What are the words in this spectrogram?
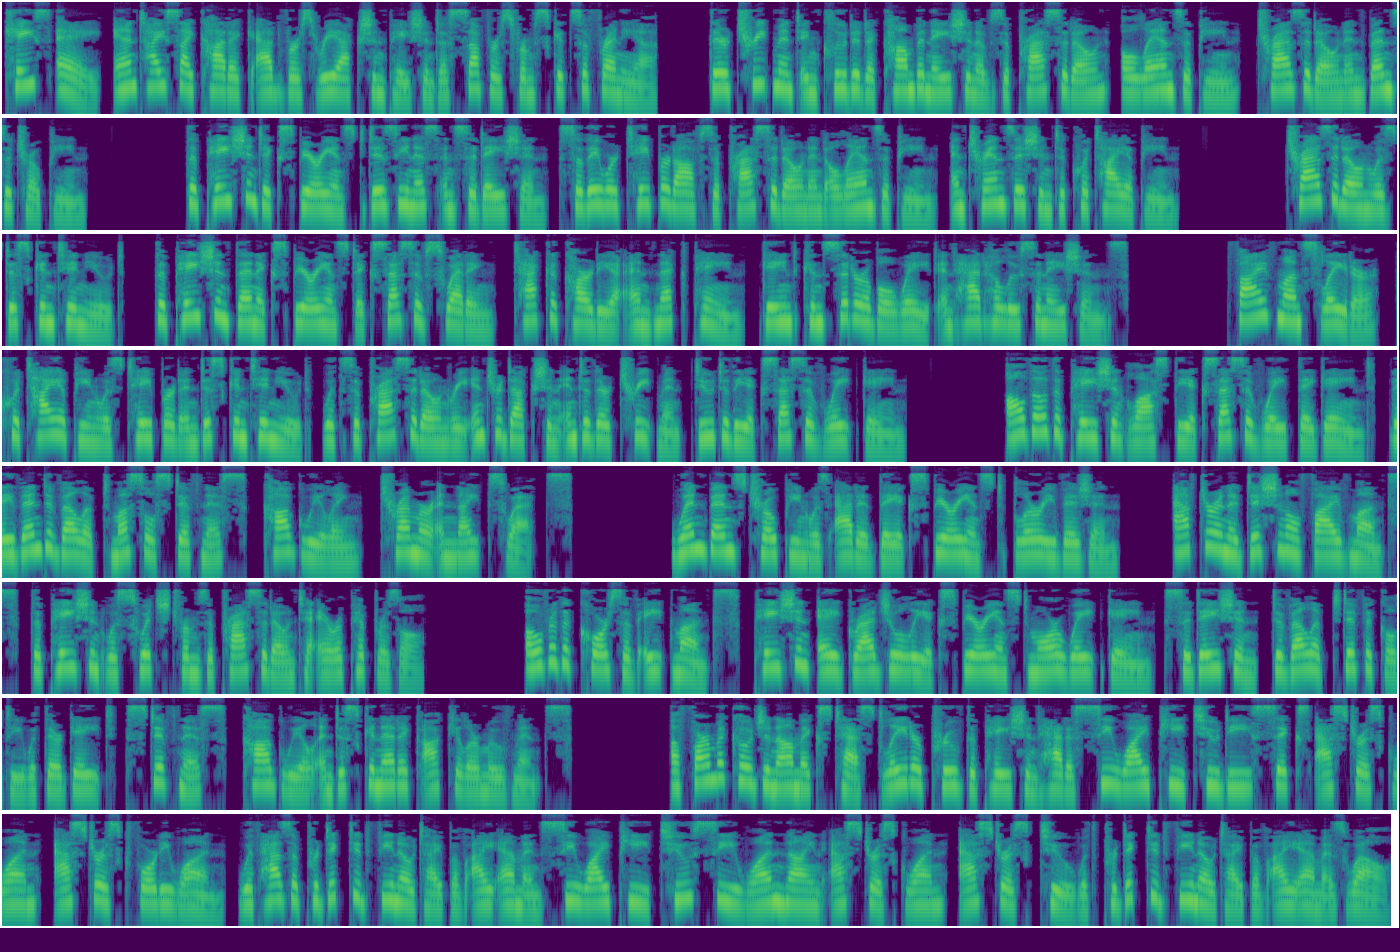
Case A, antipsychotic adverse reaction patient A suffers from schizophrenia. Their treatment included a combination of ziprasidone, olanzapine, trazodone and benzotropine. The patient experienced dizziness and sedation, so they were tapered off ziprasidone and olanzapine, and transitioned to quetiapine. Trazodone was discontinued. The patient then experienced excessive sweating, tachycardia and neck pain, gained considerable weight and had hallucinations. Five months later, quetiapine was tapered and discontinued, with ziprasidone reintroduction into their treatment due to the excessive weight gain. Although the patient lost the excessive weight they gained, they then developed muscle stiffness, cogwheeling, tremor and night sweats. When benztropine was added they experienced blurry vision. After an additional five months, the patient was switched from ziprasidone to aripiprazole. Over the course of eight months, patient A gradually experienced more weight gain, sedation, developed difficulty with their gait, stiffness, cogwheel and dyskinetic ocular movements. A pharmacogenomics test later proved the patient had a CYP2D6*1, 41, with has a predicted phenotype of IM and CYP2C19*1, 2 with predicted phenotype of IM as well.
